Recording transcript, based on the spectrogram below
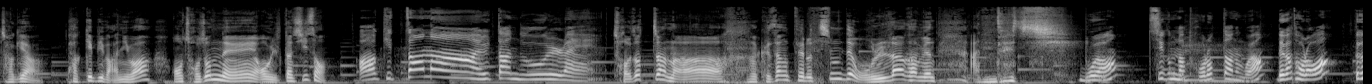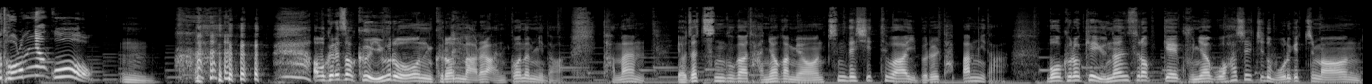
자기야, 밖에 비 많이 와? 어, 젖었네. 어, 일단 씻어. 아, 귀찮아. 일단 누울래. 젖었잖아. 그 상태로 침대 올라가면 안 되지. 뭐야? 지금 나 더럽다는 거야? 내가 더러워? 내가 더럽냐고! 음. 아, 뭐, 그래서 그 이후론 그런 말을 안 꺼냅니다. 다만, 여자친구가 다녀가면 침대 시트와 이불을 다 빱니다. 뭐, 그렇게 유난스럽게 구냐고 하실지도 모르겠지만,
